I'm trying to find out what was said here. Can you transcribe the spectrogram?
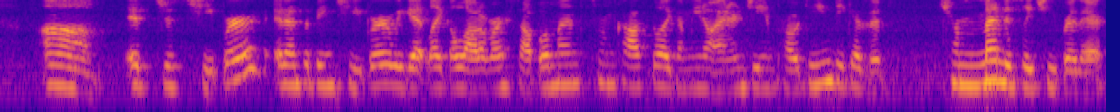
um, it's just cheaper. It ends up being cheaper. We get like a lot of our supplements from Costco, like amino energy and protein, because it's tremendously cheaper there.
